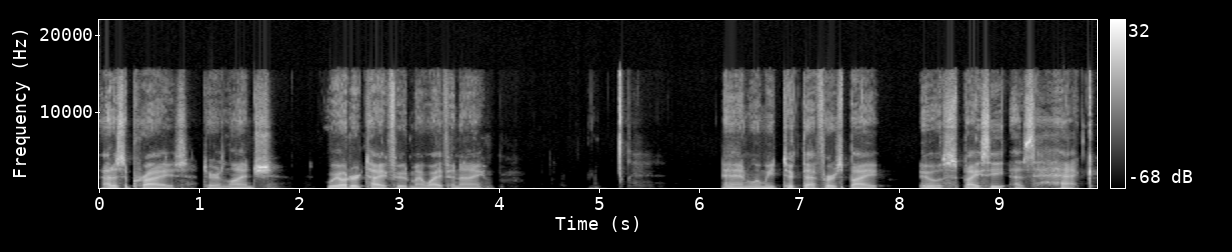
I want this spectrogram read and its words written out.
I had a surprise during lunch. We ordered Thai food, my wife and I. And when we took that first bite, it was spicy as heck.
